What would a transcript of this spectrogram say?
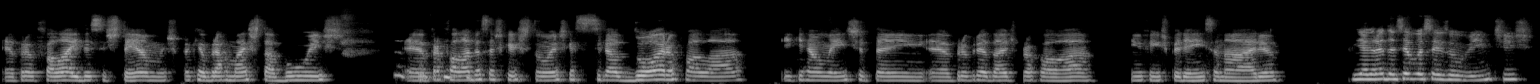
é, para falar aí desses temas, para quebrar mais tabus, é, para falar dessas questões que a Cecília adora falar e que realmente tem é, propriedade para falar, enfim, experiência na área. E agradecer a vocês, ouvintes,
